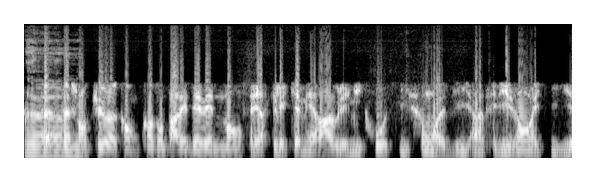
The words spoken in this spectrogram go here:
Euh, sachant que quand, quand on parlait d'événements, c'est-à-dire que les caméras ou les micros qui sont dits intelligents et qui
